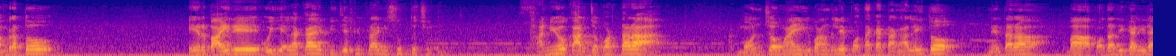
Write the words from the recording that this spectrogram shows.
আমরা তো এর বাইরে ওই এলাকায় বিজেপি প্রায় নিষিদ্ধ ছিল। স্থানীয় কার্যকর্তারা মঞ্চ মাইক বাঁধলে, পতাকা টাঙালেই তো নেতারা বা পদাধিকারীরা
